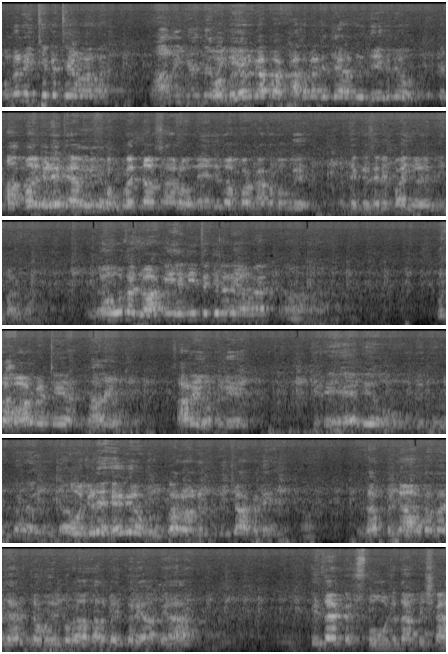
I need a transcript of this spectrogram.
ਉਹਨਾਂ ਨੇ ਇੱਥੇ ਕਿੱਥੇ ਆਉਣਾ ਮੈਂ? ਹਾਂ ਨਹੀਂ ਕਹਿੰਦੇ ਉਹ ਵੀ ਬਜ਼ੁਰਗ ਆਪਾਂ ਖਤਮ ਜਿੱਦੇ ਹਾਲੀ ਦੇਖ ਲਿਓ ਆਪਾਂ ਜਿਹੜੇ ਟਾਈਮ 5 ਸਾਲ ਹੋਣੇ ਆ ਜਦੋਂ ਆਪਾਂ ਖਤਮ ਹੋ ਗਏ ਤੇ ਕਿਸੇ ਨੇ ਭਾਈ ਵਾਲੇ ਨਹੀਂ ਬਣਨਾ ਕਿਉਂ ਉਹ ਤਾਂ ਜਵਾਕ ਹੀ ਹੈ ਨਹੀਂ ਇੱਥੇ ਜਿਹਨਾਂ ਨੇ ਆਉਣਾ। ਉਹ ਤਾਂ ਬਾਹਰ ਬੈਠੇ ਆ। ਸਾਰੇ ਉੱਠੇ ਸਾਰੇ ਉੱਠ ਗਏ। ਜਿਹੜੇ ਹੈਗੇ ਉਹ ਵੀ ਗੁਰੂ ਘਰ ਵਾਲੇ ਤਾਂ ਉਹ ਜਿਹੜੇ ਹੈਗੇ ਆ ਗੁਰੂ ਘਰ ਵਾਲੇ ਤੁਸੀਂ ਝਾਕਦੇ। ਇਹਦਾ ਪੰਜਾਬ ਦਾ ਤਾਂ ਯਾਰ ਜਮਾਂ ਹੀ ਬੁਰਾ ਹਾਲ ਬਈ ਕਰਿਆ ਪਿਆ। ਇਹਦਾ ਇੱਕ ਸੋਚ ਦਾ ਵਿਸ਼ਾ।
